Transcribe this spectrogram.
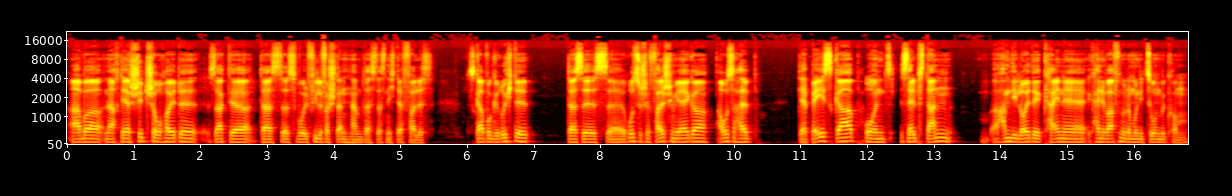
Aber nach der Shitshow heute sagt er, dass das wohl viele verstanden haben, dass das nicht der Fall ist. Es gab wohl Gerüchte, dass es äh, russische Fallschirmjäger außerhalb der Base gab und selbst dann haben die Leute keine, keine Waffen oder Munition bekommen.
